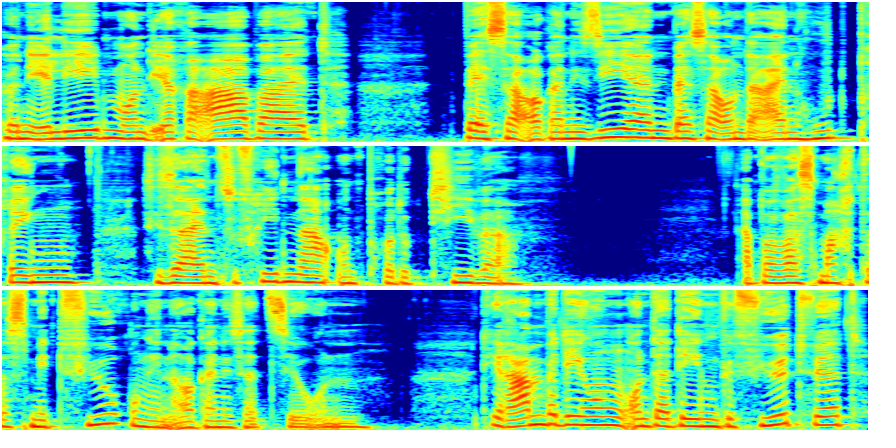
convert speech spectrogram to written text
können ihr Leben und ihre Arbeit besser organisieren, besser unter einen Hut bringen. Sie seien zufriedener und produktiver. Aber was macht das mit Führung in Organisationen? Die Rahmenbedingungen, unter denen geführt wird,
